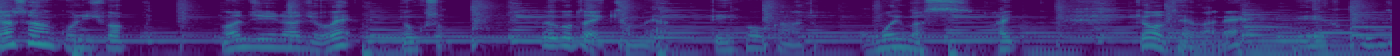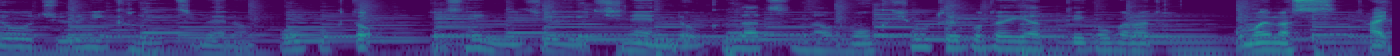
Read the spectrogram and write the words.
皆さん、こんにちは。ガンジーラジオへようこそ。ということで、今日もやっていこうかなと思います。はい。今日のテーマはね、えー副業12ヶ月目の報告と、2021年6月の目標ということでやっていこうかなと思います。はい。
